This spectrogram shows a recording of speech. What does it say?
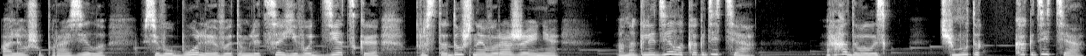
Алёшу поразило всего более в этом лице его детское, простодушное выражение. Она глядела, как дитя, радовалась чему-то, как дитя.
